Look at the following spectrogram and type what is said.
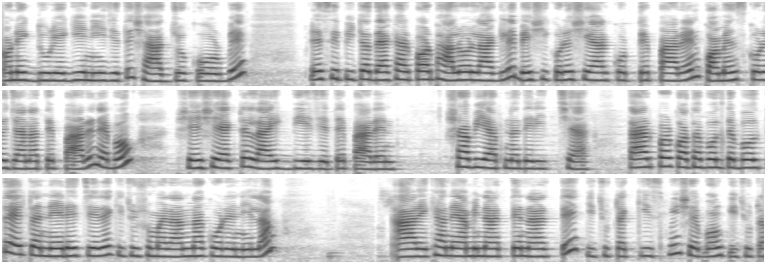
অনেক দূরে এগিয়ে নিয়ে যেতে সাহায্য করবে। রেসিপিটা দেখার পর ভালো লাগলে বেশি করে শেয়ার করতে পারেন কমেন্টস করে জানাতে পারেন এবং শেষে একটা লাইক দিয়ে যেতে পারেন। সবই আপনাদের ইচ্ছা। তারপর কথা বলতে বলতে এটা নেড়ে চেড়ে কিছু সময় রান্না করে নিলাম। আর এখানে আমি নাড়তে নাড়তে কিছুটা কিশমিশ এবং কিছুটা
